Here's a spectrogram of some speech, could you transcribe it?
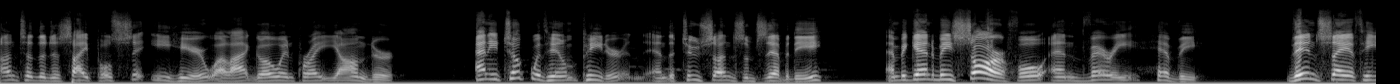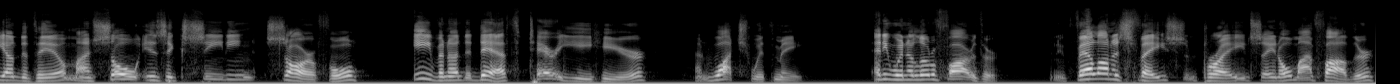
unto the disciples, Sit ye here while I go and pray yonder. And he took with him Peter and the two sons of Zebedee, and began to be sorrowful and very heavy. Then saith he unto them, My soul is exceeding sorrowful, even unto death. Tarry ye here, and watch with me. And he went a little farther, and he fell on his face and prayed, saying, O my Father,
